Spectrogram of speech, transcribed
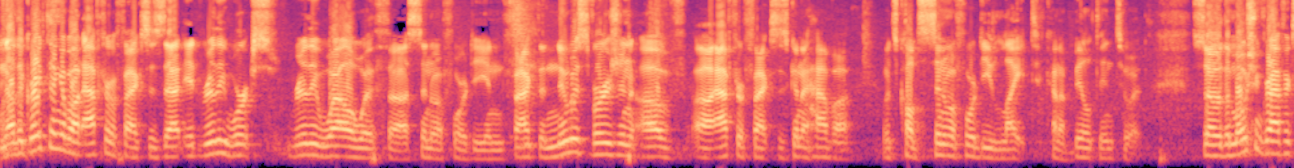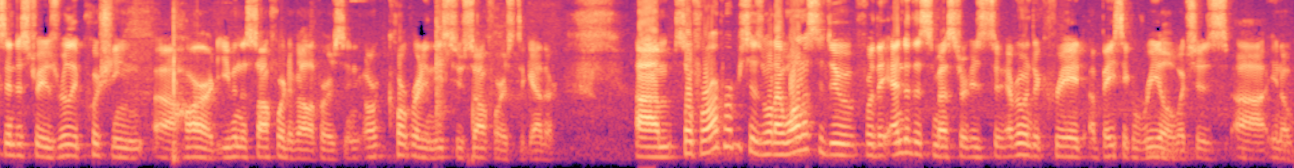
now the great thing about After Effects is that it really works really well with uh, Cinema 4D. In fact, the newest version of uh, After Effects is going to have a what's called Cinema 4D Lite kind of built into it. So the motion graphics industry is really pushing uh, hard, even the software developers, in incorporating these two softwares together. Um, so for our purposes, what I want us to do for the end of the semester is to everyone to create a basic reel, which is uh, you know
